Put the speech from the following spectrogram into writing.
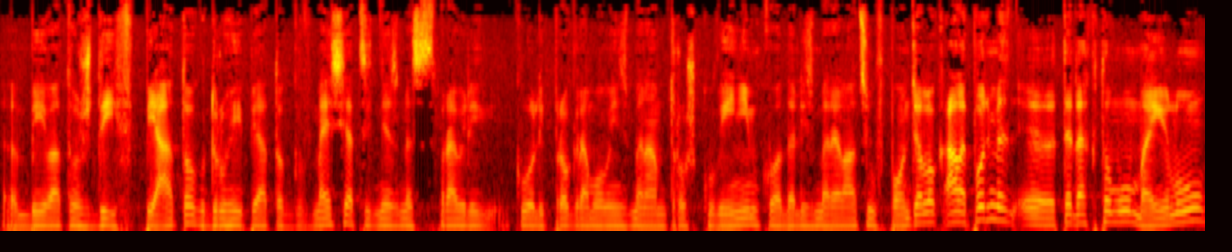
býva to vždy v piatok, druhý piatok v mesiaci. Dnes sme spravili kvôli programovým zmenám trošku výnimku a dali sme reláciu v pondelok. Ale poďme e, teda k tomu mailu.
